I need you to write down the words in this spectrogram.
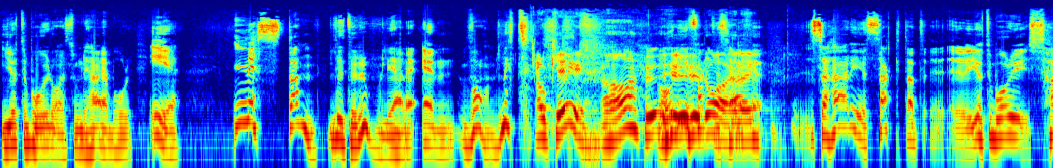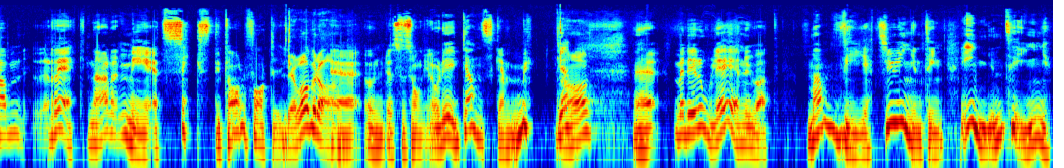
Göteborg, då, eftersom det är här jag bor, är nästan lite roligare än vanligt. Okej, jaha. Hur, Ja, hur, hur då? Så här, så här är sagt att eh, Göteborgs hamn räknar med ett 60-tal fartyg Det var bra. eh, under säsongen och det är ganska mycket. Ja. Eh, men det roliga är nu att man vet ju ingenting. Ingenting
